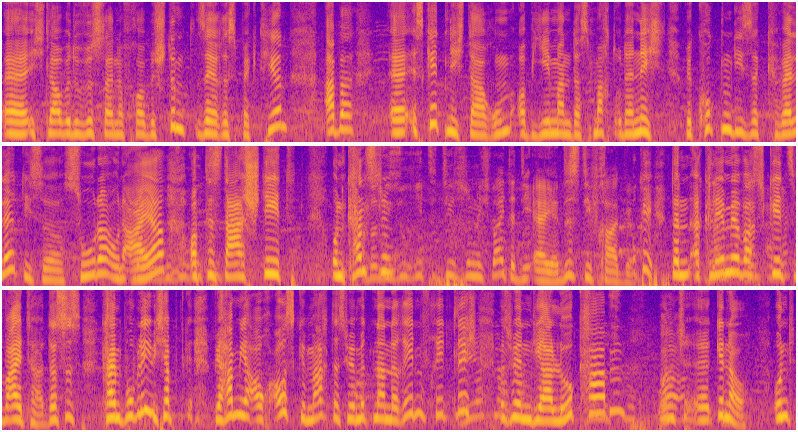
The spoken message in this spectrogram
Äh, ich glaube, du wirst deine Frau bestimmt sehr respektieren. Aber es geht nicht darum, ob jemand das macht oder nicht. Wir gucken diese Quelle, diese Sura und Ayah, ob das da steht. Und kannst Aber du. wieso rezitierst du nicht weiter die Eier? Das ist die Frage. Okay, dann erklär mir, was geht's weiter. Das ist kein Problem. Ich hab, wir haben ja auch ausgemacht, dass wir miteinander reden friedlich, dass wir einen Dialog haben und äh, genau. Und äh,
